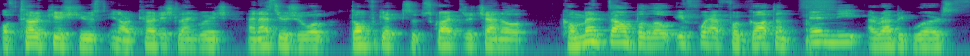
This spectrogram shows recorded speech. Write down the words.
of Turkish used in our Kurdish language. And as usual, don't forget to subscribe to the channel. Comment down below if we have forgotten any Arabic words.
